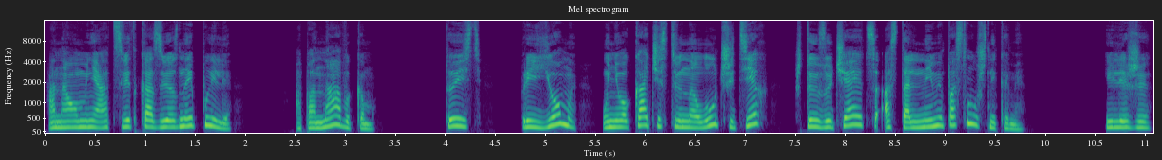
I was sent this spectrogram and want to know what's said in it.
она у меня от цветка звездной пыли, а по навыкам. То есть приемы у него качественно лучше тех, что изучаются остальными послушниками. Или же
